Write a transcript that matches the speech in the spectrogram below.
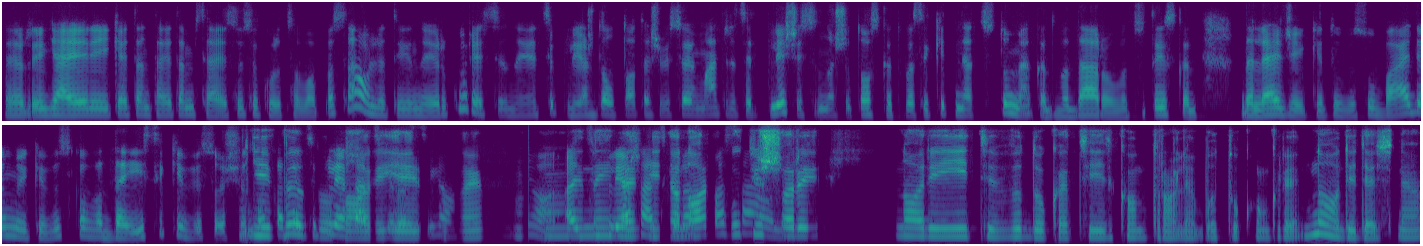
Ir jai reikia ten tai tamsiai susikurti savo pasaulį, tai jinai ir kūrėsi, jinai atsiplėš, dėl to ta šviesioji matrica ir plėšiasi nuo šitos, kad pasakyti net stumia, kad vadaro, va, su tais, kad daleidžia iki tų visų badimų, iki visko vadais, iki viso šito, kad vidų atsiplėš nori įeiti. Ne- atskiras pasaulis. nori įeiti vidų, kad į kontrolę būtų konkrečiai, nu, didesnė,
